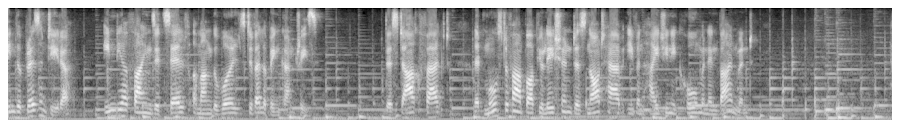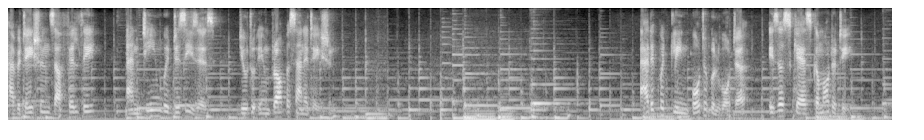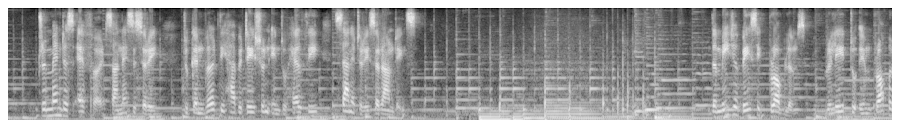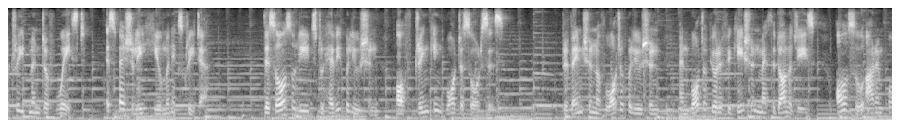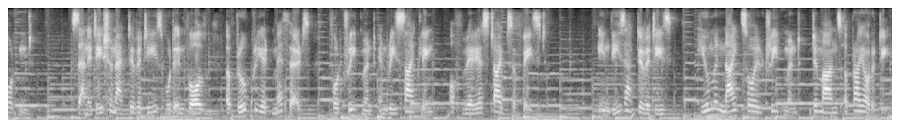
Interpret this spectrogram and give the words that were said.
In the present era, India finds itself among the world's developing countries. The stark fact that most of our population does not have even hygienic home and environment. Habitations are filthy and teem with diseases due to improper sanitation. Adequate clean potable water is a scarce commodity. Tremendous efforts are necessary to convert the habitation into healthy sanitary surroundings. The major basic problems relate to improper treatment of waste, especially human excreta. This also leads to heavy pollution of drinking water sources. Prevention of water pollution and water purification methodologies also are important. Sanitation activities would involve appropriate methods for treatment and recycling of various types of waste. In these activities, human night soil treatment demands a priority.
